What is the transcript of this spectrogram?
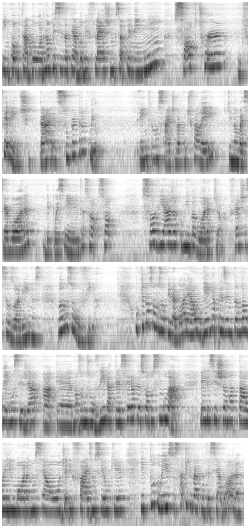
em computador. Não precisa ter Adobe Flash, não precisa ter nenhum software diferente, tá? É super tranquilo. Entra no site lá que eu te falei, que não vai ser agora. Depois você entra, só, só, só viaja comigo agora aqui, ó. Fecha seus olhinhos. Vamos ouvir. O que nós vamos ouvir agora é alguém apresentando alguém, ou seja, a, a, é, nós vamos ouvir a terceira pessoa do singular ele se chama tal, ele mora não sei aonde, ele faz não sei o que. E tudo isso, sabe o que vai acontecer agora?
